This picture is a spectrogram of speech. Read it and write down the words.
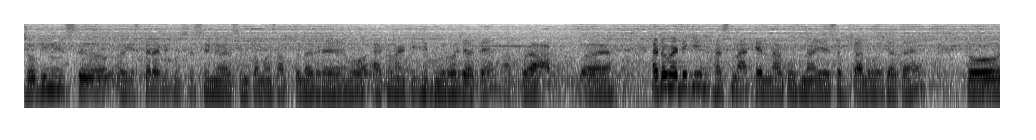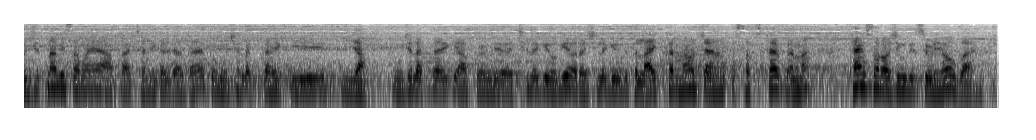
जो भी इस इस तरह के कुछ सिम्टम्स आपको लग रहे हैं, वो ऑटोमेटिक ही दूर हो जाते हैं। आप आप ऑटोमेटिक ही हंसना, खेलना, कूदना, ये सब चालू हो जाता है। तो जितना भी समय है आपका अच्छा निकल जाता है तो मुझे लगता है कि, या, मुझे लगता है कि आपको वीडियो अच्छी लगी होगी, और अच्छी लगी होगी तो लाइक करना और चैनल को सब्सक्राइब करना। Thanks for watching this video bye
